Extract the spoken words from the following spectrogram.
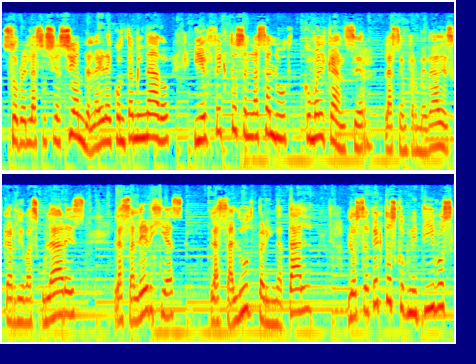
sobre la asociación del aire contaminado y efectos en la salud como el cáncer, las enfermedades cardiovasculares, las alergias, la salud perinatal, los efectos cognitivos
